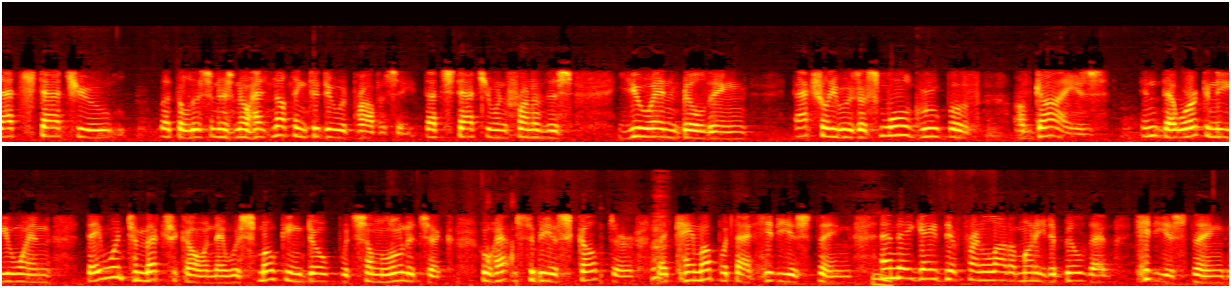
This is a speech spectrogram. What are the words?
That statue, let the listeners know, has nothing to do with prophecy. That statue in front of this UN building actually it was a small group of, of guys in, that work in the UN. They went to Mexico and they were smoking dope with some lunatic who happens to be a sculptor that came up with that hideous thing. Hmm. And they gave their friend a lot of money to build that hideous thing,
